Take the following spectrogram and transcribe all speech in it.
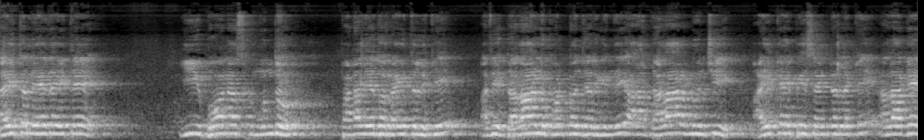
రైతులు ఏదైతే ఈ బోనస్కు ముందు పడలేదో రైతులకి అది దళాలు కొట్టడం జరిగింది. ఆ దళాల నుంచి ఐకేపీ సెంటర్లకి అలాగే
